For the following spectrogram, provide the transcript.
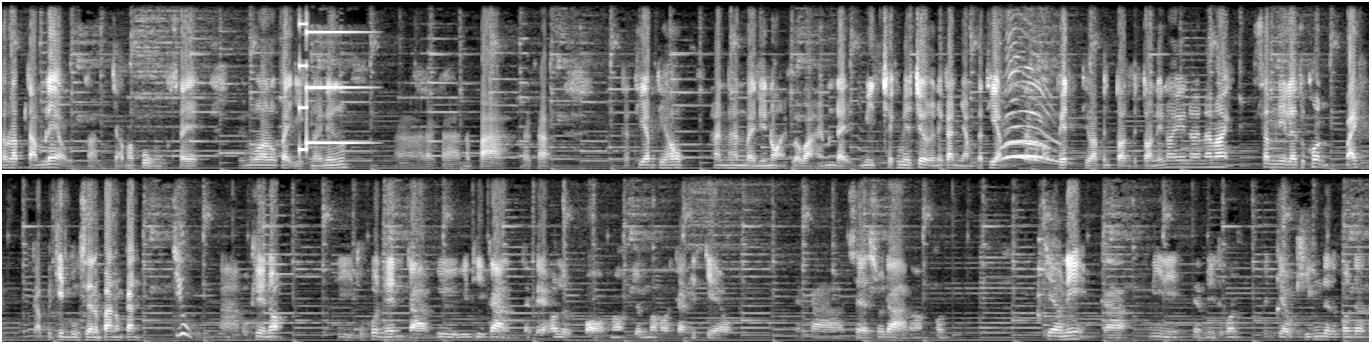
สำหรับตำแล้วก็จะมาปรุงใส่เป็นนัวลงไปอีกหน่อยนึงอ่าแล้วก็น้ำปลาแล้วก็ กระเทียมที่เขาหั่นหั่นไว้นิดหน่อยเพื่อว่าให้มันได้มีเช็คเมเจอร์ในการยำกระเทียมเผ็ดที่ว่าเป็นตอนเป็นตอนน้อยๆน้อยๆน้อยซ้ำนี้แหละทุกคนไปกลับไปกินกุ้งเสียน้ำปลาน้ำกันจิ้วอ่าโอเคเนาะที่ทุกคนเห็นก็คือวิธีการแตั้งแต่เขาเริ่มปอกเนาะจนมาหอดการเฮ็ดแจวแล้วก็แช่โซดาเนาะทุกคนแจวนี้ก็มีนี่แบบนี้ทุกคนเป็นแจวคิงเด้อทุกคนเด้อ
